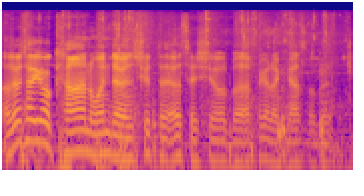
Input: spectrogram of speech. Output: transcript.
I was gonna tell you go con window and shoot the Osa shield, but I forgot I castled it.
